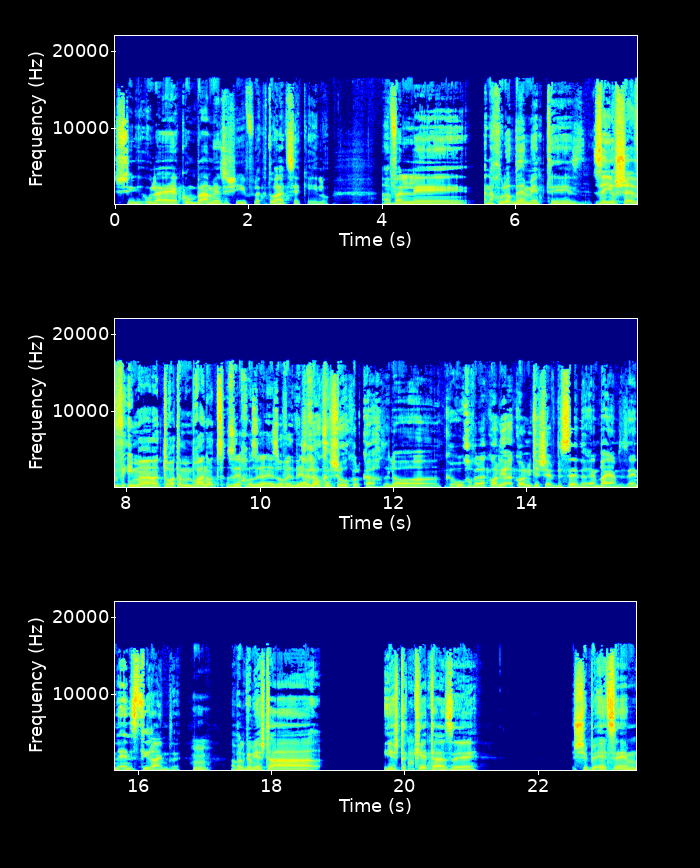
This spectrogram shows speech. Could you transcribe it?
שאולי היקום בא מאיזושהי פלקטואציה, כאילו. אבל uh, אנחנו לא באמת... Uh, זה יושב עם תורת הממברנות? זה, זה, זה עובד ביחד? זה לא קשור כל כך, זה לא כרוך, אבל הכל, הכל מתיישב בסדר, אין בעיה עם זה, זה אין, אין סתירה עם זה. Hmm. אבל גם יש את, ה... יש את הקטע הזה, שבעצם,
